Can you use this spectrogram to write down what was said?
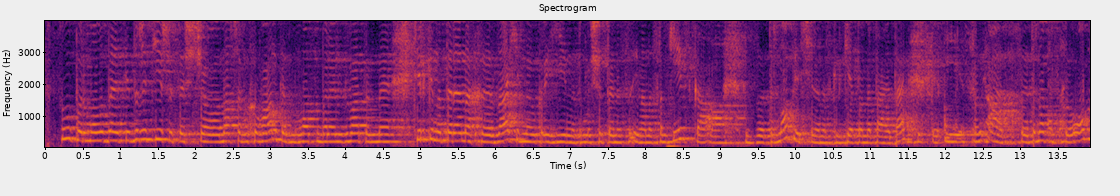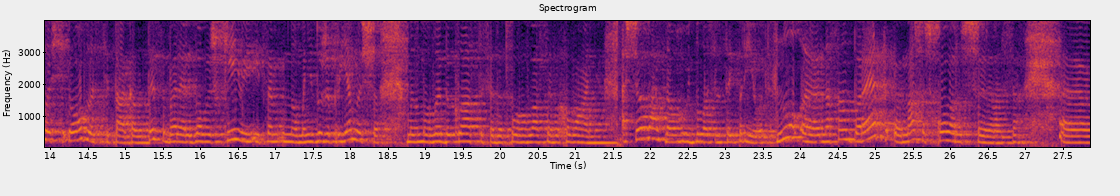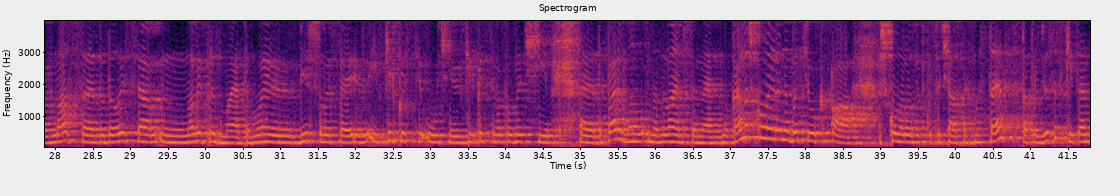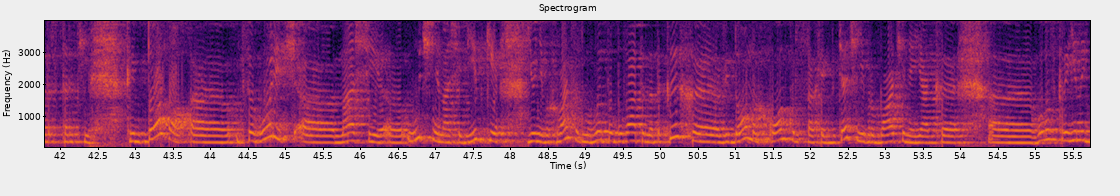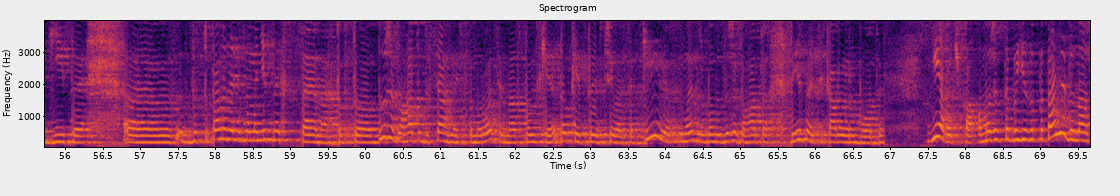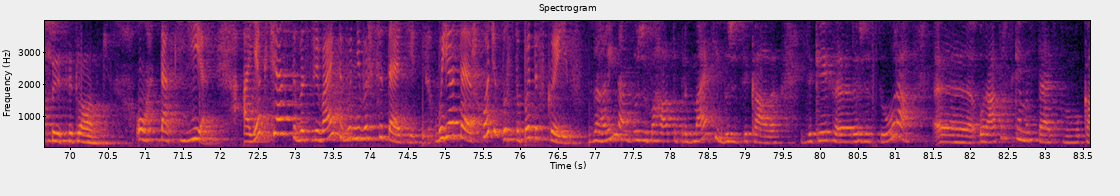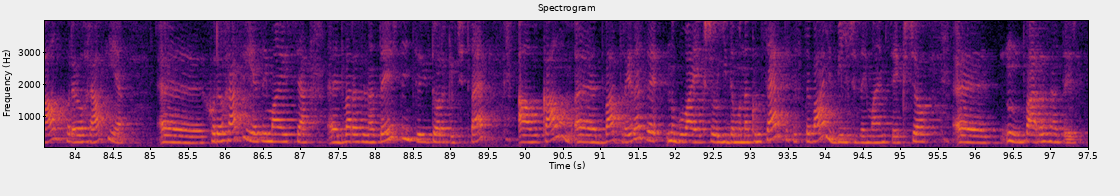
Супер, молодець. Я дуже тішуся, що наша вихованка змогла себе реалізувати не тільки на теренах е, Західної України, тому що ти не з Івано-Франківська, а з Тернопільщини, наскільки я пам'ятаю, так? І з, а, з Тернопільської області, області, так, але ти себе реалізовуєш в Києві, і це ну, мені дуже приємно, що ми змогли докластися до твого власне виховання. А що у вас нового відбулося за цей період? Ну, е, насамперед, е, наша школа розширилася. Е, В нас е, додалися нові предмети. Ми збільшилися і- в кількості учнів, і в кількості викладачів. Тепер ми називаємося не вокальна школа Ірини Батюк, а школа розвитку сучасних мистецтв та продюсерський центр стартів. Крім того, цьогоріч наші учні, наші дітки, юні вихованці змогли побувати на таких відомих конкурсах, як дитяче Євробачення, як Голос країни діти, е, виступали на різноманітних сценах. Тобто дуже багато досягнень в цьому році. В нас, поки, поки ти вчилася в Києві, ми зробили дуже багато різної цікавої роботи. Євочка, а може в тебе є запитання до нашої Світланки? О, так, є. А як часто ви співаєте в університеті? Бо я теж хочу поступити в Київ. Взагалі, нас дуже багато предметів, дуже цікавих, з яких е, режисура, е, ораторське мистецтво, вокал, хореографія. Е, Хореографією я займаюся е, два рази на тиждень, це вівторок і в четвер. А вокалом е, два-три рази. Ну, буває, якщо їдемо на концерти, фестивалі, більше займаємося, якщо е, ну, два рази на тиждень.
